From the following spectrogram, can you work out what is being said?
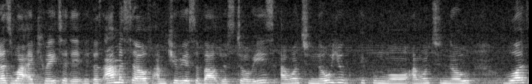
that's why I created it because I myself I'm curious about your stories. I want to know you people more. I want to know what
